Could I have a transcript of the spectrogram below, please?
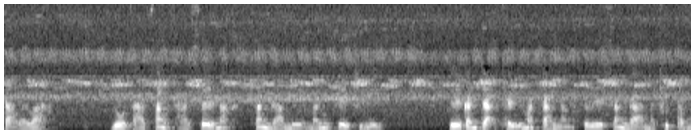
กล่าวไว้ว่า โยธาสร้างชาเซนะสร้างกาเมมานุเซชิเมเอกันจะเชยมัตตานังสเวสร้างกามชุตตโม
